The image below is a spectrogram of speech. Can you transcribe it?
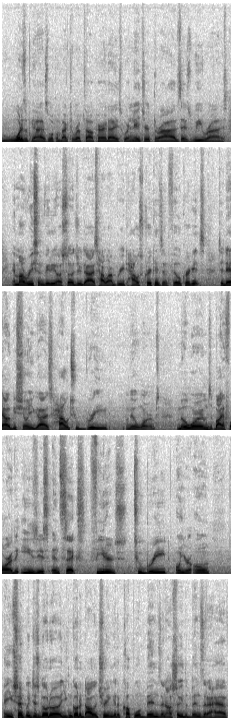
what is up guys? Welcome back to Reptile Paradise where nature thrives as we rise. In my recent video I showed you guys how I breed house crickets and field crickets. Today I'll be showing you guys how to breed mealworms. Mealworms by far are the easiest insects feeders to breed on your own. And you simply just go to, you can go to Dollar Tree and get a couple of bins and I'll show you the bins that I have.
